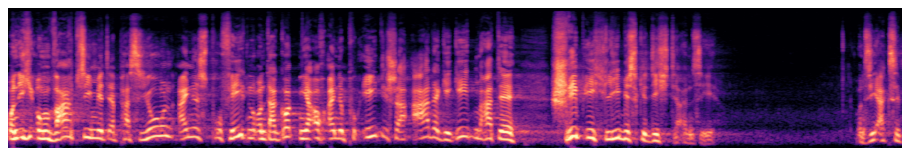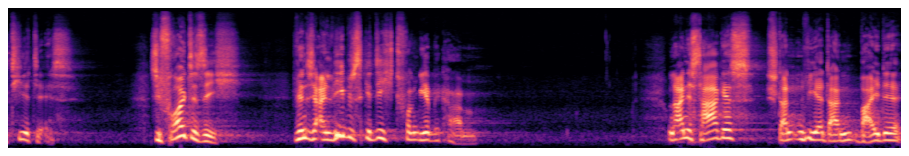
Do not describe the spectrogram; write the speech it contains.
Und ich umwarb sie mit der Passion eines Propheten und da Gott mir auch eine poetische Ader gegeben hatte, schrieb ich Liebesgedichte an sie. Und sie akzeptierte es. Sie freute sich, wenn sie ein Liebesgedicht von mir bekam. Und eines Tages standen wir dann beide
